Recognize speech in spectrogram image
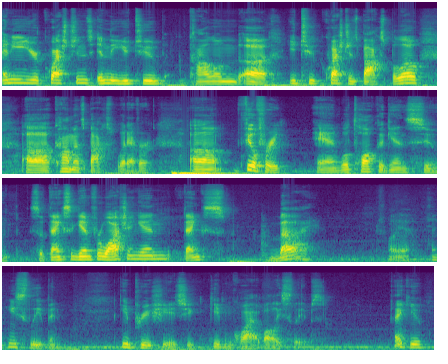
any of your questions in the YouTube column, uh, YouTube questions box below, uh, comments box, whatever. feel free, and we'll talk again soon. So thanks again for watching, and thanks. Bye. Oh, yeah. And he's sleeping. He appreciates you keeping quiet while he sleeps. Thank you.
